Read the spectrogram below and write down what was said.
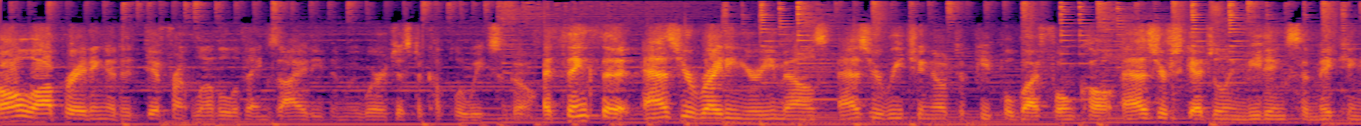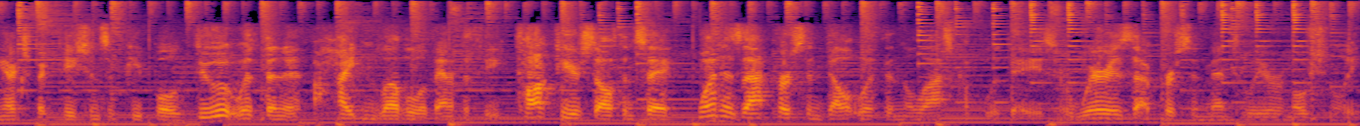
all operating at a different level of anxiety than we were just a couple of weeks ago. I think that as you're writing your emails, as you're reaching out to people by phone call, as you're scheduling meetings and making expectations of people, do it with a heightened level of empathy. Talk to yourself and say, what has that person dealt with in the last couple of days? Or where is that person mentally or emotionally?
